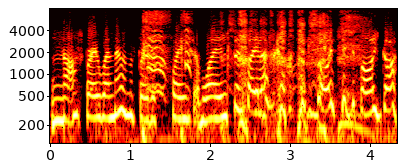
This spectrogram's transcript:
Not very well now. I'm afraid it's quite a while since I left college, so I think it's all gone.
